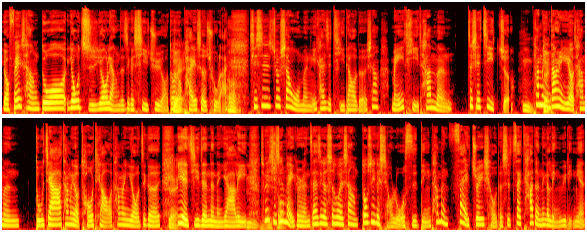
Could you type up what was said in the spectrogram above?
有非常多优质优良的这个戏剧哦，都有拍摄出来。嗯，其实就像我们一开始提到的，像媒体他们这些记者，嗯，他们当然也有他们。独家，他们有头条，他们有这个业绩等等的压力，嗯、所以其实每个人在这个社会上都是一个小螺丝钉，他们在追求的是在他的那个领域里面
